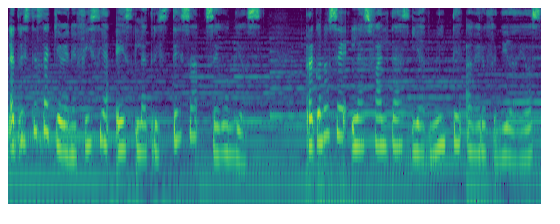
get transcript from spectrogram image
La tristeza que beneficia es la tristeza según Dios. Reconoce las faltas y admite haber ofendido a Dios.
